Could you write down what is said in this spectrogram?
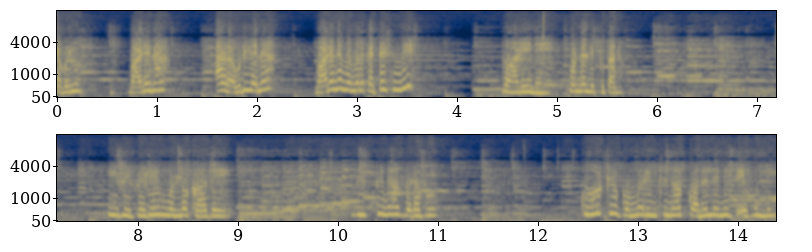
ఎవరు? వాడేనా? ఆ రౌడీయేనా? వాడేనా మిమ్మల్ని కట్టేసింది? వాడేనే ఉండండి నిప్పుతాను. ఇవి విడే ముళ్ళు కాదే. విప్పినా విడవు. కోట్లు గుమ్మరించినా కొనలేని దేవుణ్ణి.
